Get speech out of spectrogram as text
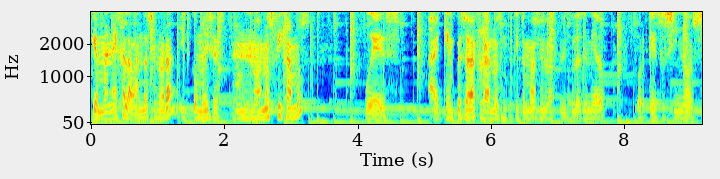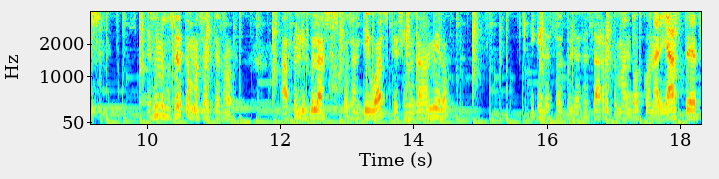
que maneja la banda sonora y que como dices, no nos fijamos, pues hay que empezar a fijarnos un poquito más en las películas de miedo, porque eso sí nos eso nos acerca más al terror, a películas pues antiguas que sí nos daban miedo y que en estas pues ya se está retomando con Ari Aster,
